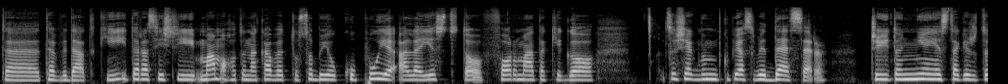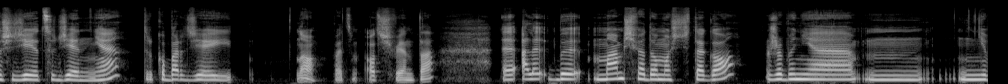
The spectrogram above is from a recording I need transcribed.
te, te wydatki, i teraz, jeśli mam ochotę na kawę, to sobie ją kupuję, ale jest to forma takiego, coś jakbym kupiła sobie deser. Czyli to nie jest takie, że to się dzieje codziennie, tylko bardziej, no, powiedzmy, od święta. E, Ale jakby mam świadomość tego, żeby nie, mm, nie,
